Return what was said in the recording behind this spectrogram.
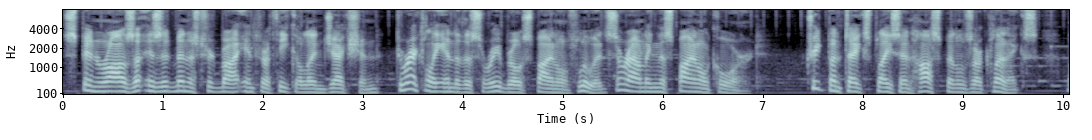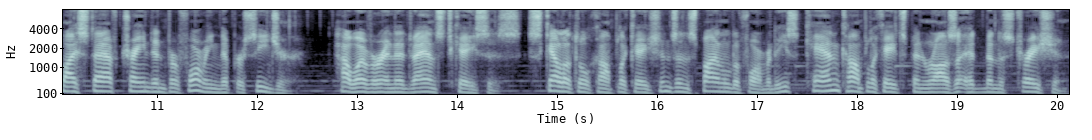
Spinraza is administered by intrathecal injection directly into the cerebrospinal fluid surrounding the spinal cord. Treatment takes place in hospitals or clinics by staff trained in performing the procedure. However, in advanced cases, skeletal complications and spinal deformities can complicate Spinraza administration.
